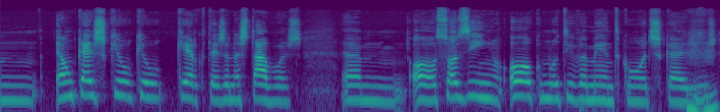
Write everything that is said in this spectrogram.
Um, é um queijo que eu, que eu quero que esteja nas tábuas, um, ou sozinho, ou acumulativamente com outros queijos. Uhum.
